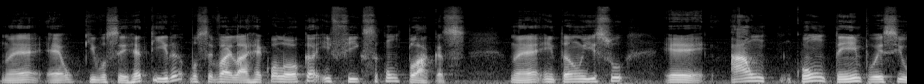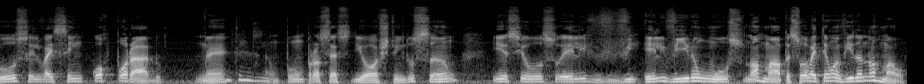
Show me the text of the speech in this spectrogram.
né? é o que você retira, você vai lá, recoloca e fixa com placas. Né? Então isso, é, há um, com o tempo, esse osso ele vai ser incorporado né? Entendi. Um, por um processo de osteoindução e esse osso ele, vi, ele vira um osso normal. A pessoa vai ter uma vida normal.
